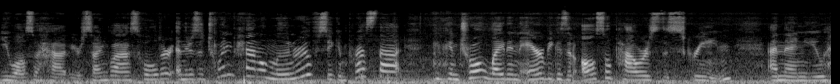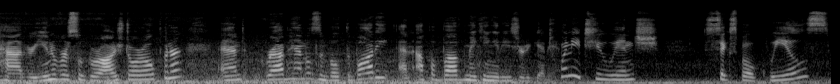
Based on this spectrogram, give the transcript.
You also have your sunglass holder and there's a twin panel moonroof so you can press that. You can control light and air because it also powers the screen. And then you have your universal garage door opener and grab handles in both the body and up above making it easier to get in. 22 inch six spoke wheels,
